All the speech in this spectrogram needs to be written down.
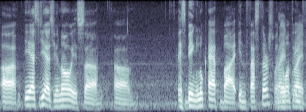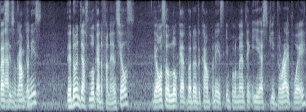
Uh, ESG, as you know, is uh, uh, is being looked at by investors when right, they want to right, invest absolutely. in companies. They don't just look at the financials. They also look at whether the company is implementing ESG the right way.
